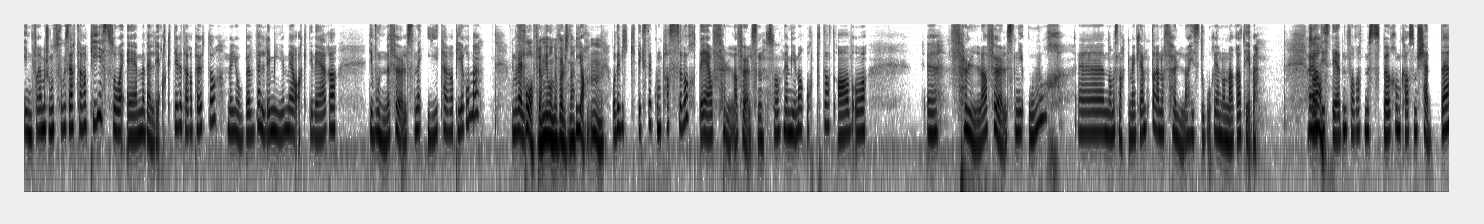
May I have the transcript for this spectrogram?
innenfor emosjonsfokusert terapi så er vi veldig aktive terapeuter. Vi jobber veldig mye med å aktivere de vonde følelsene i terapirommet. Vel... Få frem de vonde følelsene. Ja. Mm. Og det viktigste kompasset vårt, det er å følge følelsen. Så vi er mye mer opptatt av å uh, følge følelsen i ord eh, når vi snakker med klienter, enn å følge historien og narrativet. Så at istedenfor at vi spør om hva som skjedde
